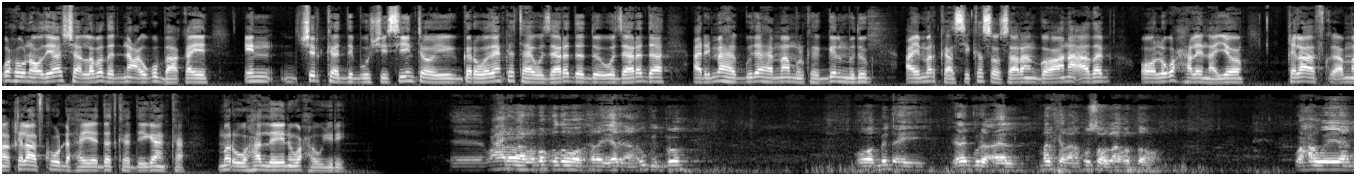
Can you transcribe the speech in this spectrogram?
wuxuuna odayaasha labada dhinac ugu baaqay in shirka dib u heshiisiinta oo garwadeen ka tahay wasaaradda wasaaradda arrimaha gudaha maamulka galmudug ay markaasi ka soo saaraan go'aano adag oo lagu xalinayo khilaafka ama khilaafka u dhexeeya dadka deegaanka. Mar uu hadlayana waxa uu yidhi waxaan rabaa laba qodob oo kale yar inaan u gudbo oo mid ay reer guriceel mar kale aan ku soo laaban doono. Waxa weeyaan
